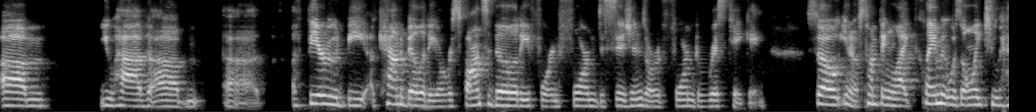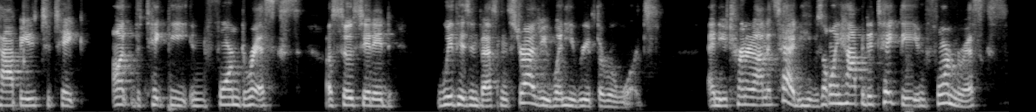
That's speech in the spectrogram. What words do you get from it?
Um, you have um, uh, a theory would be accountability or responsibility for informed decisions or informed risk taking. So, you know, something like claimant was only too happy to take on to take the informed risks associated with his investment strategy when he reaped the rewards. And you turn it on its head. He was only happy to take the informed risks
